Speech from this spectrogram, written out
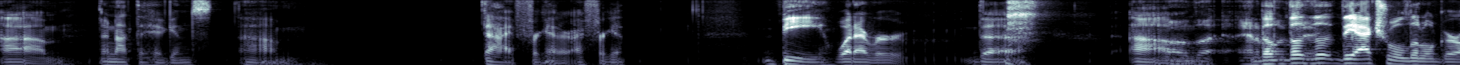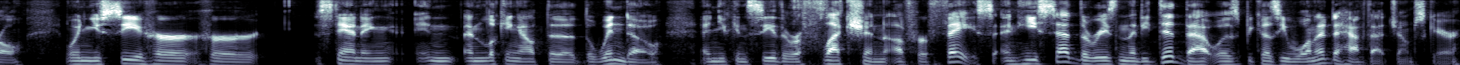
um or not the Higgins um ah, I forget her I forget B whatever the oh, the the, animal. the, chick? the, the actual little girl when you see her her standing in and looking out the the window and you can see the reflection of her face and he said the reason that he did that was because he wanted to have that jump scare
